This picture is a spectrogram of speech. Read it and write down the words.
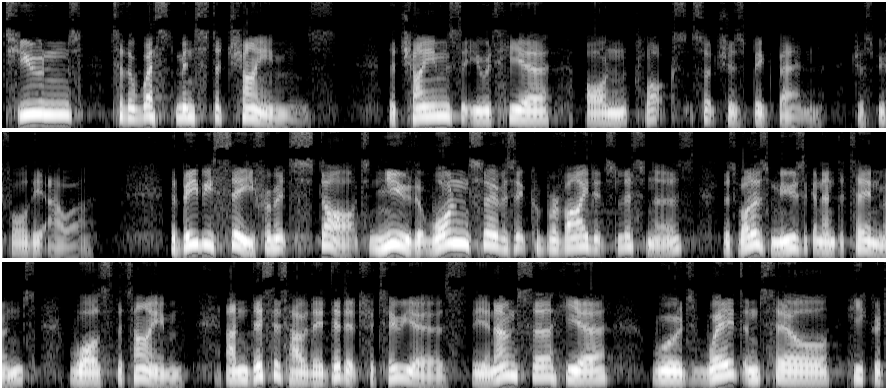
tuned to the Westminster chimes, the chimes that you would hear on clocks such as Big Ben just before the hour. The BBC, from its start, knew that one service it could provide its listeners, as well as music and entertainment, was the time. And this is how they did it for two years. The announcer here would wait until he could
